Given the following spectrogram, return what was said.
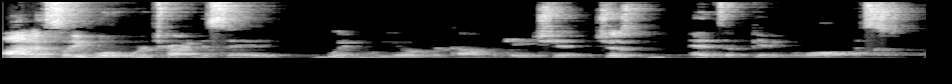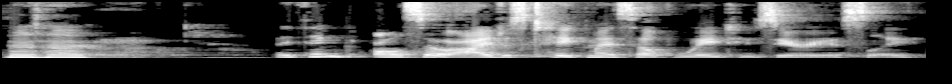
honestly, what we're trying to say when we overcomplicate shit just ends up getting lost. hmm. I think also I just take myself way too seriously.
